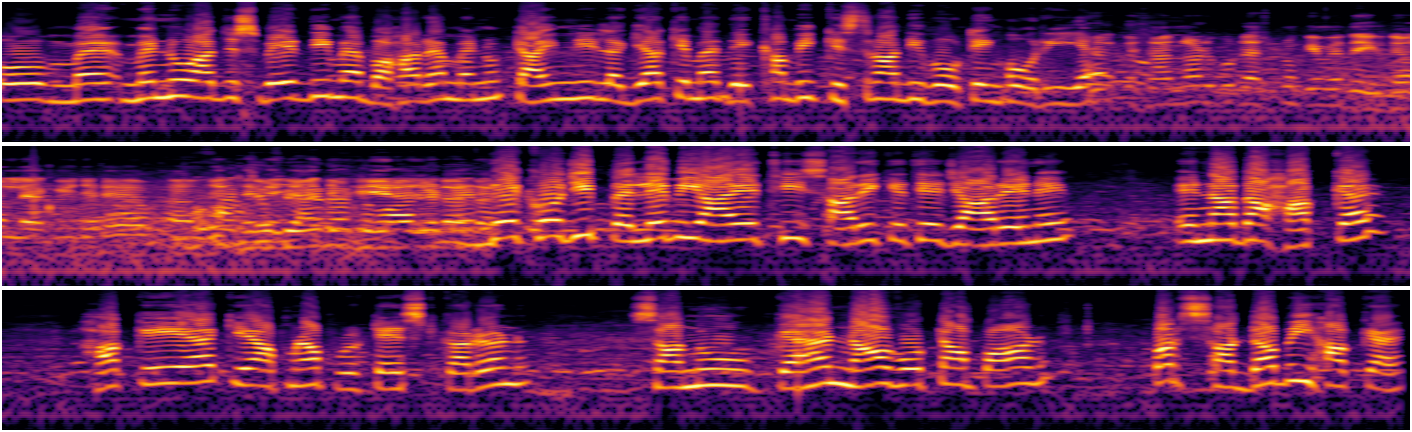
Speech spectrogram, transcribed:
ਉਹ ਮੈਂ ਮੈਨੂੰ ਅੱਜ ਸਵੇਰ ਦੀ ਮੈਂ ਬਾਹਰ ਹਾਂ ਮੈਨੂੰ ਟਾਈਮ ਨਹੀਂ ਲੱਗਿਆ ਕਿ ਮੈਂ ਦੇਖਾਂ ਵੀ ਕਿਸ ਤਰ੍ਹਾਂ ਦੀ VOTING ਹੋ ਰਹੀ ਹੈ। ਕਿਸਾਨਾਂ ਦੇ ਪ੍ਰੋਟੈਸਟ ਨੂੰ ਕਿਵੇਂ ਦੇਖਦੇ ਹੋ ਲੈ ਕੇ? ਜਿਹੜੇ ਅ, ਜਿੱਥੇ ਵੀ ਅੱਜ ਫੇਰ ਜਿਹੜਾ ਦੇਖੋ ਜੀ ਪਹਿਲੇ ਵੀ ਆਏ ਥੀ ਸਾਰੇ ਕਿਤੇ ਜਾ ਰਹੇ ਨੇ। ਇਹਨਾਂ ਦਾ ਹੱਕ ਹੈ ਹੱਕ ਇਹ ਹੈ ਕਿ ਆਪਣਾ ਪ੍ਰੋਟੈਸਟ ਕਰਨ ਸਾਨੂੰ ਕਹਿਣ ਨਾ ਵੋਟਾਂ ਪਾਣ ਪਰ ਸਾਡਾ ਵੀ ਹੱਕ ਹੈ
